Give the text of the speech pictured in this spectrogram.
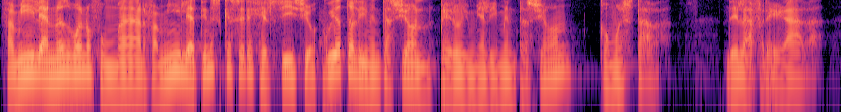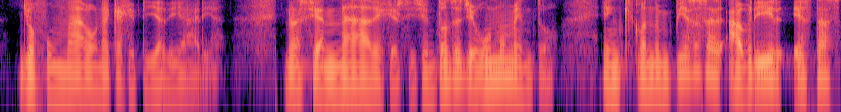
familia, no es bueno fumar, familia, tienes que hacer ejercicio, cuida tu alimentación. Pero ¿y mi alimentación? ¿Cómo estaba? De la fregada. Yo fumaba una cajetilla diaria. No hacía nada de ejercicio. Entonces llegó un momento en que cuando empiezas a abrir estas,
